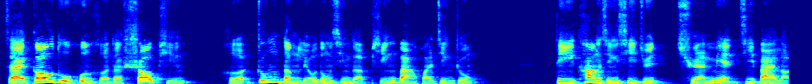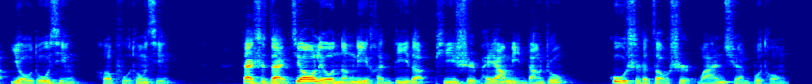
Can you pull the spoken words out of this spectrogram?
在高度混合的烧瓶和中等流动性的平板环境中，抵抗型细菌全面击败了有毒型和普通型。但是在交流能力很低的皮氏培养皿当中，故事的走势完全不同。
